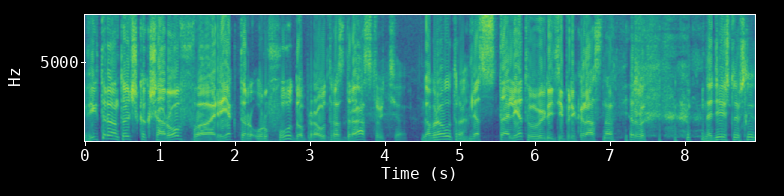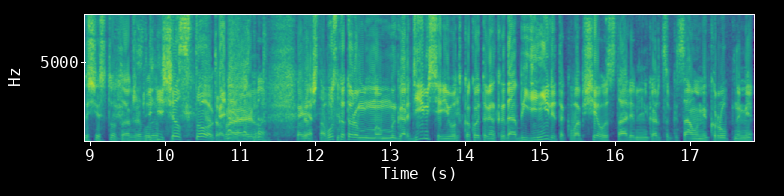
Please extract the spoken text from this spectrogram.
Виктор Анатольевич Кокшаров, а, ректор УРФУ. Доброе утро, здравствуйте. Доброе утро. Для 100 лет вы выглядите прекрасно, во-первых. Надеюсь, что в следующие 100 также будут. Еще 100, конечно. правильно. Конечно. Вуз, которым мы гордимся, и вот в какой-то момент, когда объединили, так вообще вы стали, мне кажется, самыми крупными.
